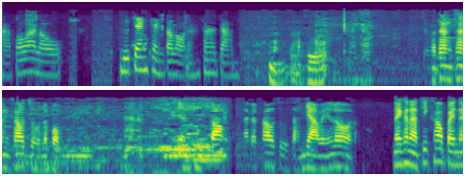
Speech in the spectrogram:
ค่ะ เพราะว่าเรารู้แจ้งแทงตลอดนะท่านอาจารย์อืมสาธุนะครับจนกระทั่งท่านเข้าสู่ระบบนะ อย่างถูกต้องแล้วก็เข้าสู่สัญญาเวนิโรธในขณะที่เข้าไปใน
